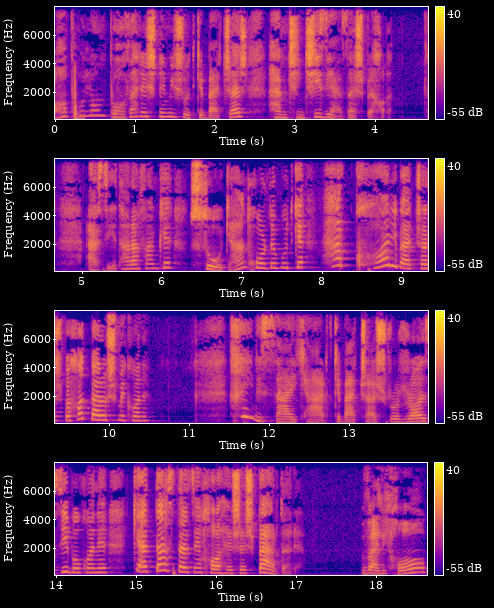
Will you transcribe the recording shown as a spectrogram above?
آپولون باورش نمی‌شد که بچهش همچین چیزی ازش بخواد. از یه طرفم که سوگند خورده بود که هر کاری بچهش بخواد براش می‌کنه. خیلی سعی کرد که بچهش رو راضی بکنه که دست از این خواهشش برداره. ولی خب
